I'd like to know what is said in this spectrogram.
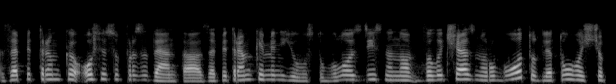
за підтримки Офісу президента, за підтримки Мін'юсту було здійснено величезну роботу для того, щоб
